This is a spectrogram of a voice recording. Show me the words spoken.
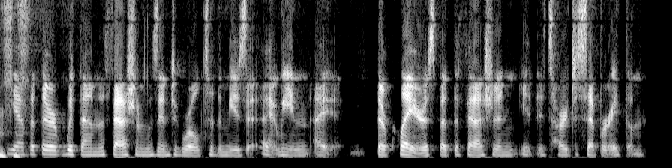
yeah, but they're with them. The fashion was integral to the music. I mean, I they're players, but the fashion it, it's hard to separate them.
